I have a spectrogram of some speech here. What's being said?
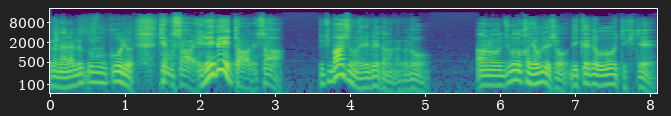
らなるべく無香料。でもさ、エレベーターでさ、うちマンションのエレベーターなんだけど、あの、自分の顔呼ぶでしょで、一回からうーって来て、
